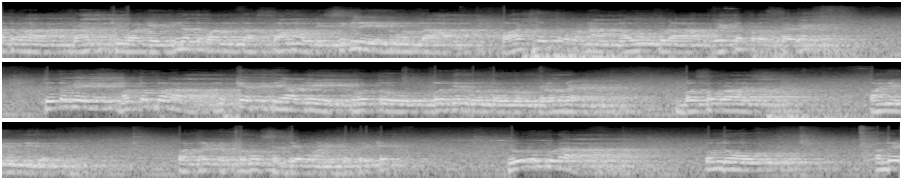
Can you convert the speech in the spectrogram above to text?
ಅಥವಾ ರಾಜಕೀಯವಾಗಿ ಉನ್ನತವಾದಂಥ ಸ್ಥಾನ ಅವರಿಗೆ ಸಿಗಲಿ ಎನ್ನುವಂಥ ಆಶೋತ್ತರವನ್ನು ನಾವು ಕೂಡ ವ್ಯಕ್ತಪಡಿಸ್ತೇವೆ. ಜೊತೆಗೆ ಮತ್ತೊಬ್ಬ ಮುಖ್ಯ ಅತಿಥಿಯಾಗಿ ಇವತ್ತು ಬಂದಿರುವಂಥವರು ಅಂತ ಹೇಳಿದ್ರೆ ಬಸವರಾಜ್ ಆನೆಗುಂದಿಗರು ಪತ್ರಕರ್ತರು ಸದ್ಯವಾಣಿ ಪತ್ರಿಕೆ ಇವರು ಕೂಡ ಒಂದು, ಅಂದರೆ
